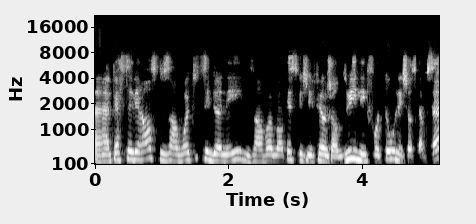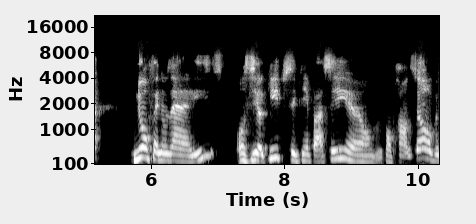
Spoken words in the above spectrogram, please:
euh, Persévérance nous envoie toutes ces données, nous envoie, bon, qu'est-ce que j'ai fait aujourd'hui, les photos, les choses comme ça. Nous, on fait nos analyses on se dit, OK, tout s'est bien passé, euh, on veut comprendre ça, on veut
